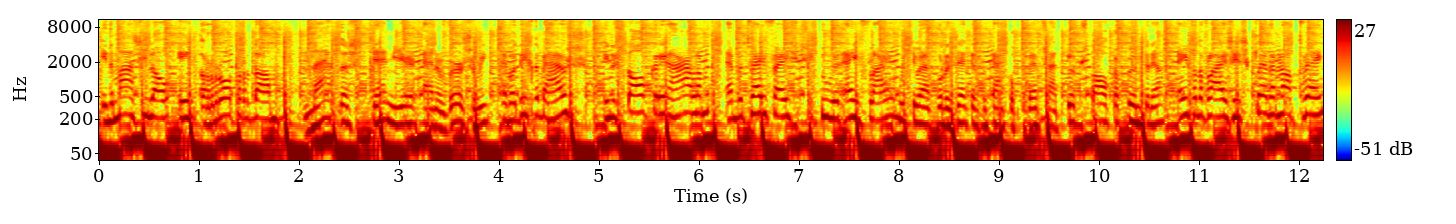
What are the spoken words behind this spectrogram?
in de Maasilo in Rotterdam. Matters 10 year anniversary. En wat dichter bij huis, in de Stalker in Haarlem. Hebben we twee feestjes. Ik doe weer één flyer. Moet je maar voor de zeker even kijken op de website clubstalker.nl. Een van de flyers is Kleddernat 2.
